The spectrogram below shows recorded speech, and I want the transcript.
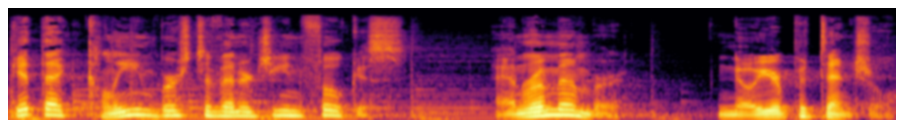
Get that clean burst of energy and focus. And remember, know your potential.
